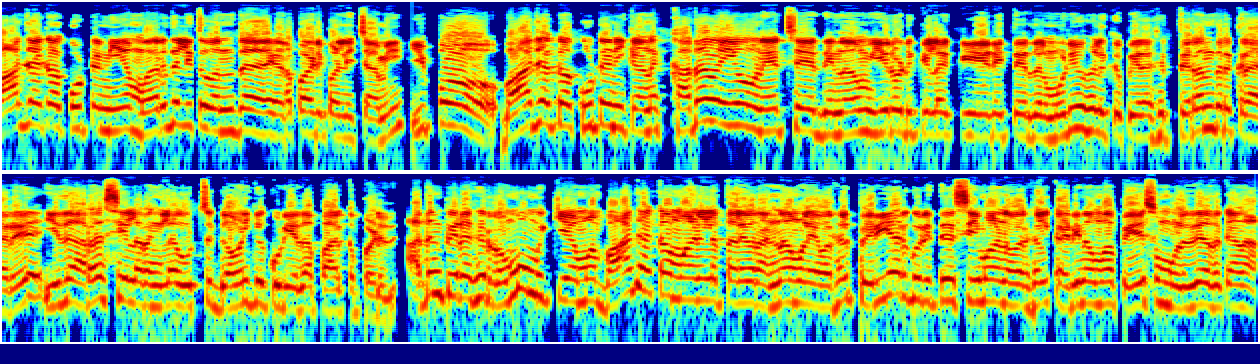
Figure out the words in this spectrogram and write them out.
பாஜக கூட்டணியை மறுதளித்து வந்த எடப்பாடி பழனிசாமி இப்போ பாஜக கூட்டணிக்கான கதவையும் நேற்றைய தினம் ஈரோடு கிழக்கு இடைத்தேர்தல் முடிவுகளுக்கு பிறகு திறந்திருக்கிறாரு. இது அரசியல் அரங்கில உற்று கவனிக்கக்கூடியதா பார்க்கப்படுது. அதன் பிறகு ரொம்ப முக்கியமா பாஜக மாநில தலைவர் அண்ணாமலை அவர்கள் பெரியார் குறித்து சீமான் அவர்கள் கடினமா பேசும் பொழுது அதுக்கான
